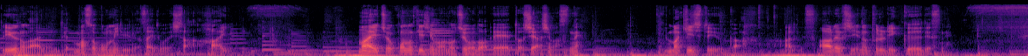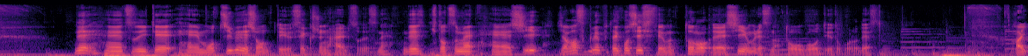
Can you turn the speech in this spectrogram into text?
ていうのがあるんで、まあ、そこを見てくださいということでした。はい。まあ一応この記事も後ほど、えー、とシェアしますね。まあ記事というか、あれです。RFC のプルリックですね。で、えー、続いて、えー、モチベーションというセクションに入るとですね。で、1つ目、えー、C、JavaScript エコシステムとの、えー、シームレスな統合というところです。はい、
